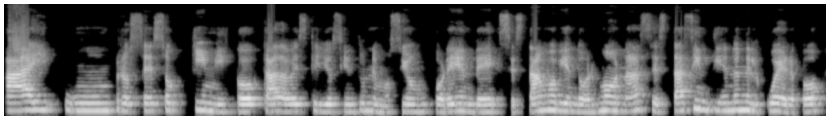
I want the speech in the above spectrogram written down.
hay un proceso químico cada vez que yo siento una emoción, por ende, se están moviendo hormonas, se está sintiendo en el cuerpo.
